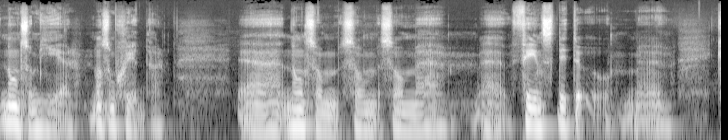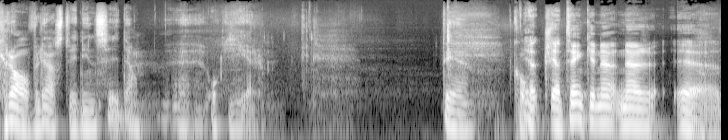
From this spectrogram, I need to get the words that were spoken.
någon som ger, någon som skyddar. någon som, som, som Eh, finns lite eh, kravlöst vid din sida eh, och ger. Det är kort. Jag, jag tänker när, när, eh,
